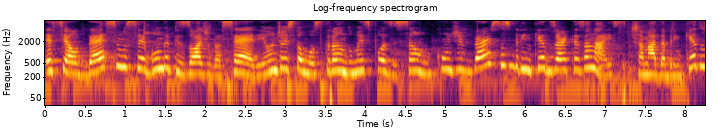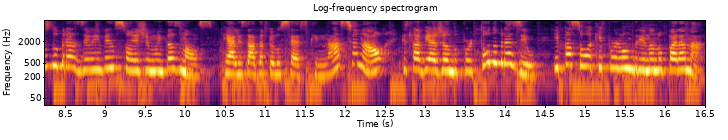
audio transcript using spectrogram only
Esse é o 12º episódio da série, onde eu estou mostrando uma exposição com diversos brinquedos artesanais, chamada Brinquedos do Brasil Invenções de Muitas Mãos, realizada pelo Sesc Nacional, que está viajando por todo o Brasil e passou aqui por Londrina, no Paraná.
